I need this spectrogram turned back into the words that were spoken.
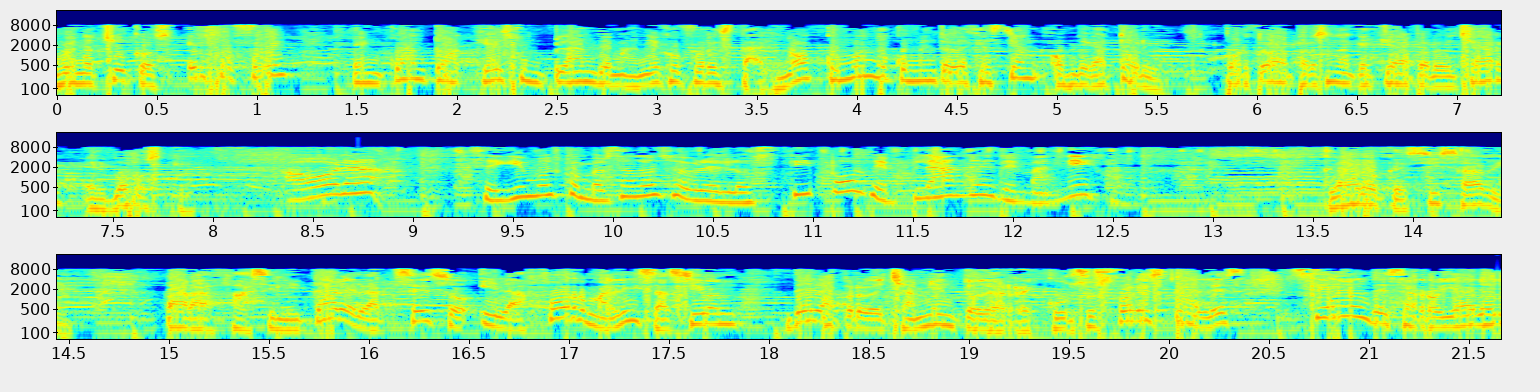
Bueno chicos, eso fue en cuanto a que es un plan de manejo forestal, ¿no? Como un documento de gestión obligatorio por toda persona que quiera aprovechar el bosque. Ahora seguimos conversando sobre los tipos de planes de manejo. Claro que sí, Sabi para facilitar el acceso y la formalización del aprovechamiento de recursos forestales, se han desarrollado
